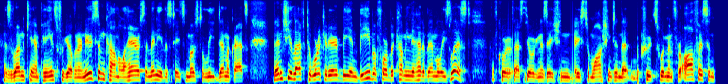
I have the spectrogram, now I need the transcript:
has run campaigns for Governor Newsom, Kamala Harris, and many of the state's most elite Democrats. Then she left to work at Airbnb before becoming the head of Emily's List. Of course, that's the organization based in Washington that recruits women for office and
